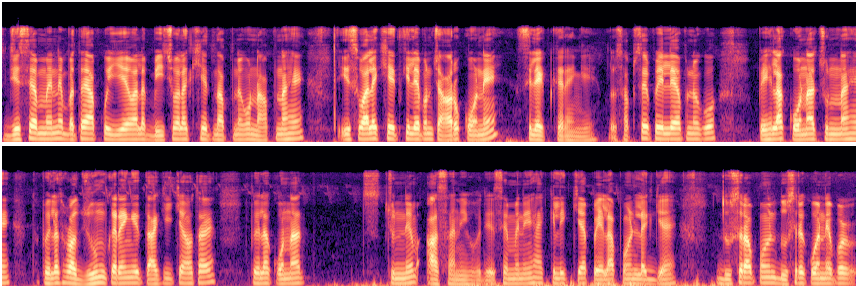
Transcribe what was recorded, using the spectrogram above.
तो जैसे अब मैंने बताया आपको ये वाला बीच वाला खेत नापने को नापना है। इस वाले खेत के लिए अपन चारों कोने सिलेक्ट करेंगे। तो सबसे पहले अपने को पहला कोना चुनना है। पहला थोड़ा जूम करेंगे ताकि क्या होता है, पहला कोना चुनने में आसानी हो जैसे मैंने यहाँ क्लिक किया, पहला पॉइंट लग गया है। दूसरा पॉइंट दूसरे कोने पर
